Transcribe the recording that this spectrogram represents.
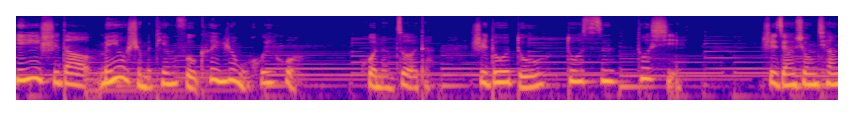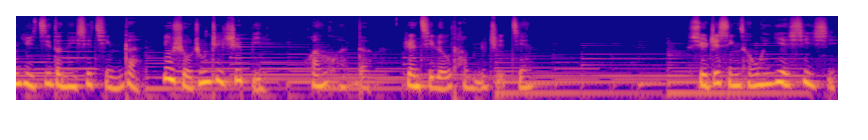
也意识到没有什么天赋可以让我挥霍。我能做的是多读、多思、多写，是将胸腔郁积的那些情感，用手中这支笔，缓缓地任其流淌于指尖。许之行曾问叶细细：“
